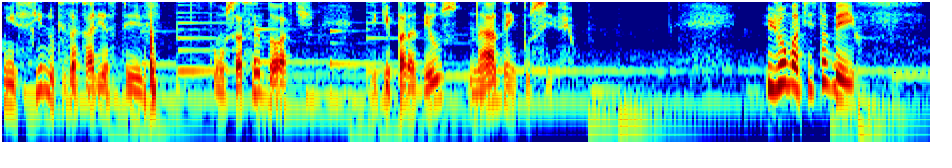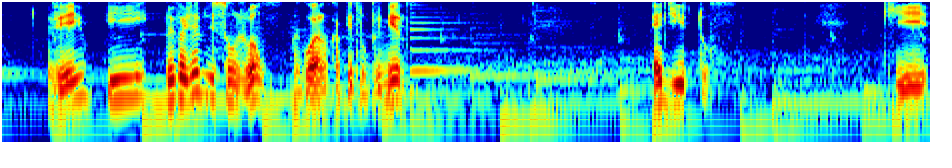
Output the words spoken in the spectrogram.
o ensino que Zacarias teve como sacerdote, de que para Deus nada é impossível. E João Batista veio. Veio e no Evangelho de São João, agora no capítulo 1, é dito que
